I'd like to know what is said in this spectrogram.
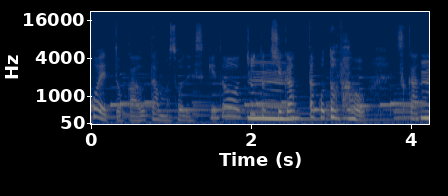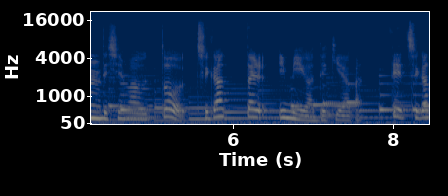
声とか歌もそうですけどちょっと違った言葉を使ってしまうと、違った意味が出来上がってって違っ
